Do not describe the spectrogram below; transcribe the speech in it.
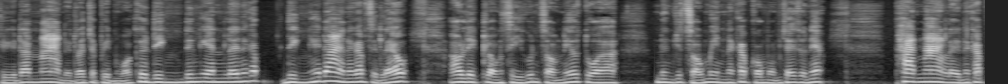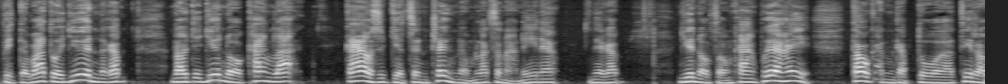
คือด้านหน้าเนี่ยเราจะปิดหัวคือดึงดึงเอ็นเลยนะครับ ดิ่งให้ได้นะครับ เสร็จแล้วเอาเหล็กกล่อง4คูณ2นิ้วตัว 1.2มิลนะครับของผมใช้ตัวเนี้ยพาดหน้าเลยนะครับ ปิดแต่ว่าตัวยื่นนะครับ เราจะยื่นออกข้างละ 97เซนครึ่งนะผมลักษณะนี้นะเนี่ยครับยื่นออกสองข้างเพื่อให้เท่ากันกับตัวที่เรา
